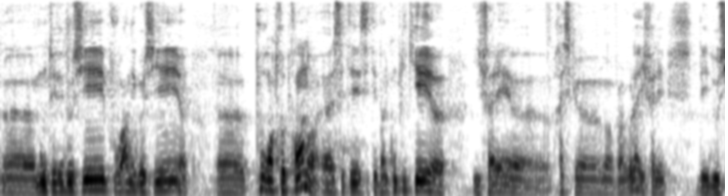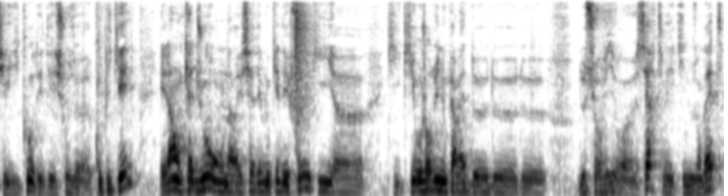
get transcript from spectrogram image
monter des dossiers, pouvoir négocier. pour entreprendre, c'était d'un compliqué il fallait presque, enfin voilà, il fallait des dossiers médicaux, des, des, choses compliquées. Et là, en quatre jours, on a réussi à débloquer des fonds qui, qui, qui aujourd'hui nous permettent de, de, de, de, survivre, certes, mais qui nous endettent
